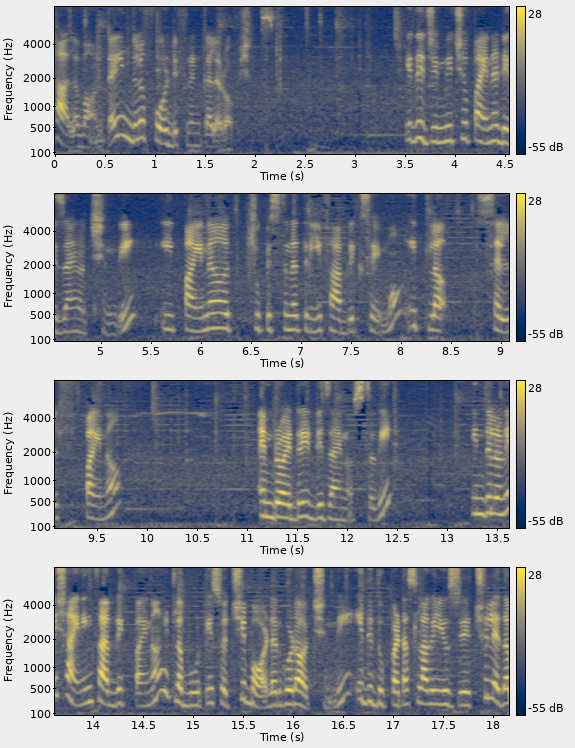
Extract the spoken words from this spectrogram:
చాలా బాగుంటాయి. ఇందులో ఫోర్ డిఫరెంట్ కలర్ ఆప్షన్స్ ఇది జిమ్మిచూ పైన డిజైన్ వచ్చింది. ఈ పైన చూపిస్తున్న త్రీ ఫ్యాబ్రిక్స్ ఏమో ఇట్లా సెల్ఫ్ పైన ఎంబ్రాయిడరీ డిజైన్ వస్తుంది. ఇందులోనే షైనింగ్ ఫ్యాబ్రిక్ పైన ఇట్లా బూటీస్ వచ్చి బార్డర్ కూడా వచ్చింది. ఇది దుప్పటస్ లాగా యూజ్ చేయొచ్చు లేదా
